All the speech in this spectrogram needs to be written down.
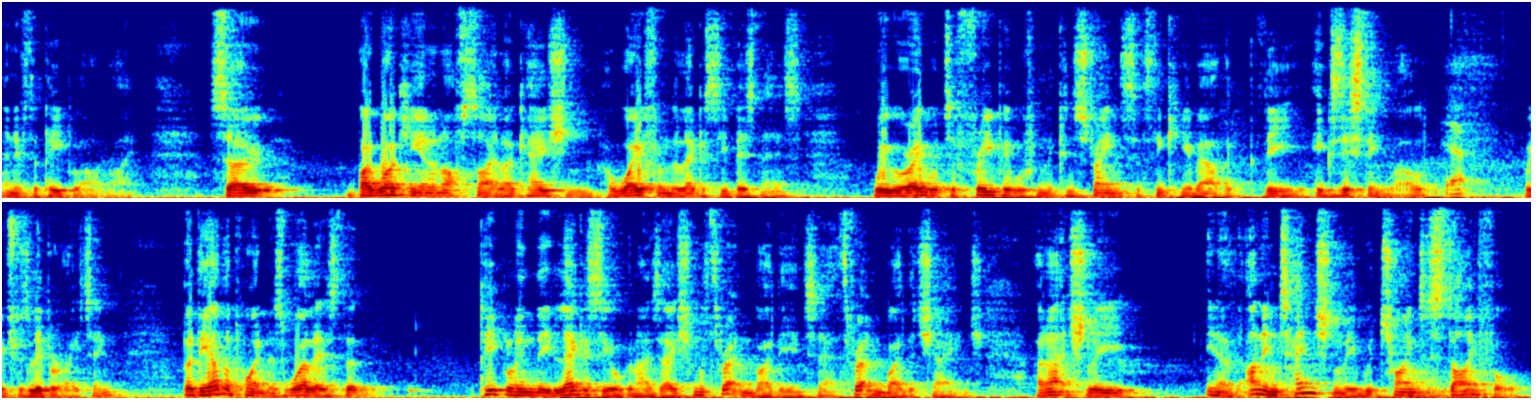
and if the people aren't right. So by working in an off-site location away from the legacy business, we were able to free people from the constraints of thinking about the, the existing world yeah which was liberating. But the other point as well is that people in the legacy organisation were threatened by the internet, threatened by the change, and actually, you know, unintentionally were trying to stifle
